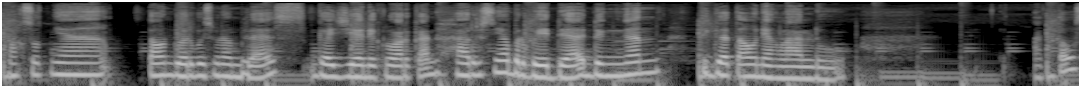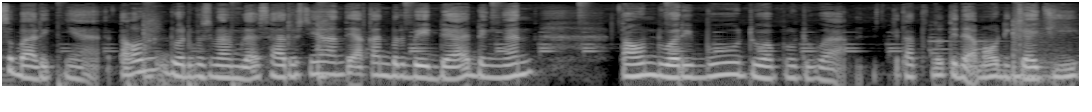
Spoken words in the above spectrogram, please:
Maksudnya tahun 2019 gaji yang dikeluarkan harusnya berbeda dengan tiga tahun yang lalu. Atau sebaliknya, tahun 2019 harusnya nanti akan berbeda dengan tahun 2022. Kita tentu tidak mau digaji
